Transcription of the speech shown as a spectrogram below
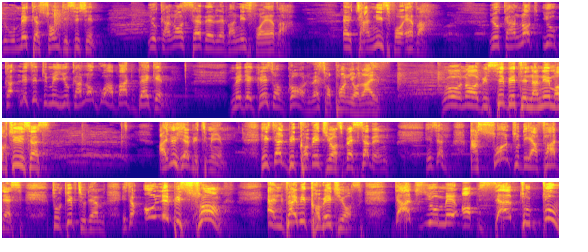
You will make a strong decision. You cannot serve a Lebanese forever, a Chinese forever you cannot, you can listen to me, you cannot go about begging. May the grace of God rest upon your life. No, no, receive it in the name of Jesus. Are you here with me? He said, Be courageous. Verse 7. He said, As sworn to their fathers to give to them. He said, Only be strong and very courageous, that you may observe to do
